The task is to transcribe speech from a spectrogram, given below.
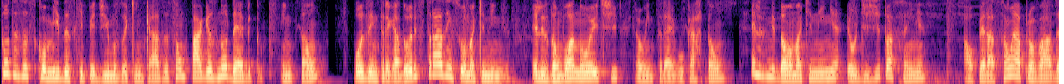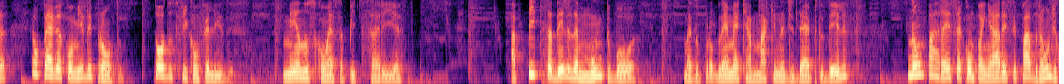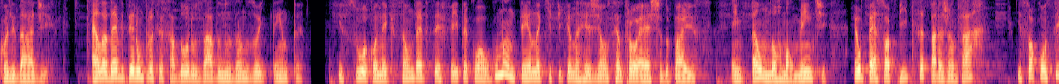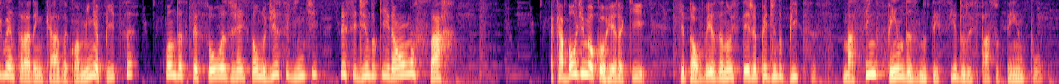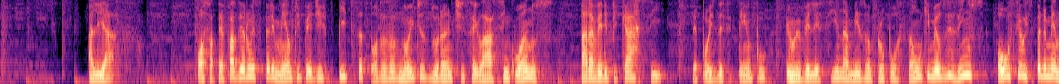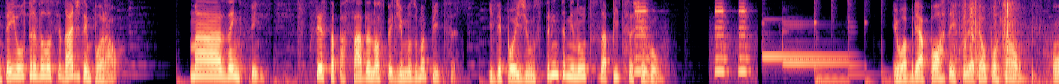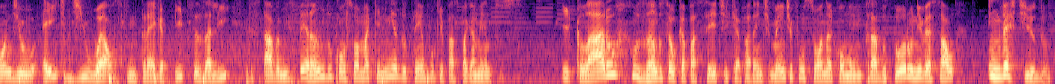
Todas as comidas que pedimos aqui em casa são pagas no débito, então os entregadores trazem sua maquininha. Eles dão boa noite, eu entrego o cartão, eles me dão a maquininha, eu digito a senha, a operação é aprovada, eu pego a comida e pronto. Todos ficam felizes. Menos com essa pizzaria. A pizza deles é muito boa, mas o problema é que a máquina de débito deles não parece acompanhar esse padrão de qualidade. Ela deve ter um processador usado nos anos 80 e sua conexão deve ser feita com alguma antena que fica na região centro-oeste do país. Então, normalmente, eu peço a pizza para jantar e só consigo entrar em casa com a minha pizza quando as pessoas já estão no dia seguinte decidindo que irão almoçar. Acabou de me ocorrer aqui que talvez eu não esteja pedindo pizzas, mas sim fendas no tecido do espaço-tempo. Aliás, Posso até fazer um experimento e pedir pizza todas as noites durante, sei lá, 5 anos, para verificar se, depois desse tempo, eu envelheci na mesma proporção que meus vizinhos, ou se eu experimentei outra velocidade temporal. Mas enfim. Sexta passada nós pedimos uma pizza, e depois de uns 30 minutos a pizza chegou. Eu abri a porta e fui até o portão, onde o H.G. Wells, que entrega pizzas ali, estava me esperando com sua maquininha do tempo que faz pagamentos. E claro, usando seu capacete que aparentemente funciona como um tradutor universal invertido.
